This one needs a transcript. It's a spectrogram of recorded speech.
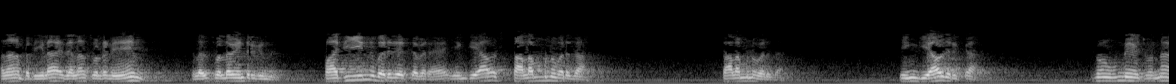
அதான் பாத்தீங்களா இதெல்லாம் சொல்றேனே. இதெல்லாம் சொல்ல வேண்டியிருக்குன்னு. பதின்னு வருதே தவிர எங்கேயாவது ஸ்தலம்னு வருதா? ஸ்தலம்னு வருதா? எங்கேயாவது இருக்கா? உண்மையை சொன்னா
